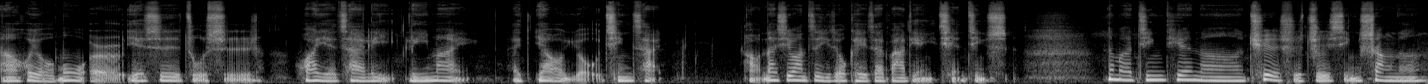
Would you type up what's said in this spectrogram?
然后会有木耳，也是主食，花椰菜粒、藜麦，还要有青菜。好，那希望自己都可以在八点以前进食。那么今天呢，确实执行上呢，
